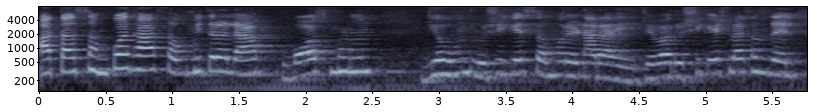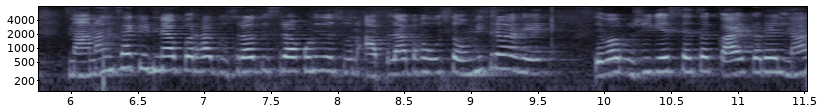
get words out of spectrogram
आता संपत हा सौमित्रला बॉस म्हणून घेऊन ऋषिकेश समोर येणार आहे. जेव्हा ऋषिकेशला समजेल नानांचा किडनॅपर हा दुसरा तिसरा कोणी नसून आपला भाऊ सौमित्र आहे. तेव्हा ऋषिकेश त्याचं काय करेल ना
